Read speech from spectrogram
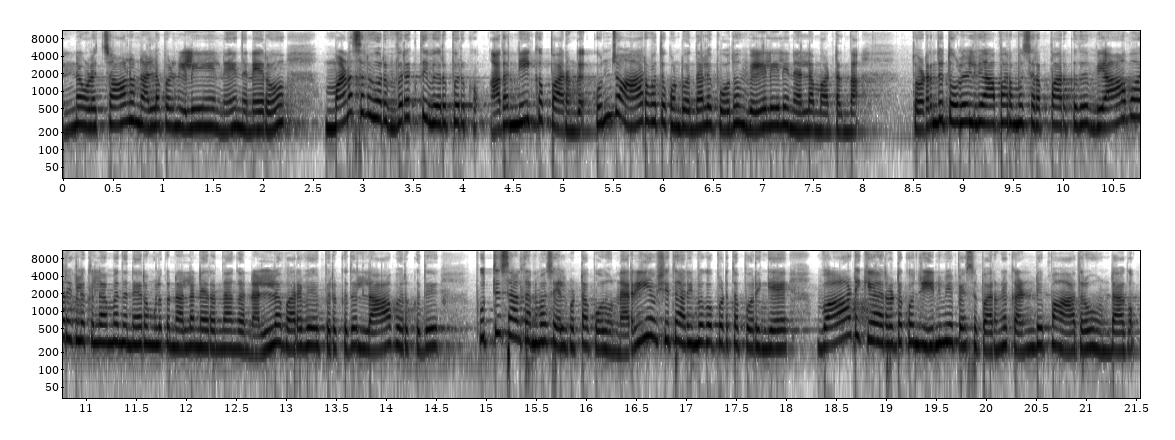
என்ன உழைச்சாலும் நல்ல பலன் இல்லையேன்னு இந்த நேரம் மனசில் ஒரு விரக்தி வெறுப்பு இருக்கும். அதை நீக்க பாருங்கள் கொஞ்சம் ஆர்வத்தை கொண்டு வந்தாலே போதும். வேலையிலே நல்ல மாற்றம் தான் தொடர்ந்து தொழில் வியாபாரமும் சிறப்பாக இருக்குது. வியாபாரிகளுக்கு எல்லாமே இந்த நேரம் உங்களுக்கு நல்ல நேரம் தாங்க. நல்ல வரவேற்பு இருக்குது லாபம் இருக்குது. புத்திசாலித்தனமாக செயல்பட்டால் போதும். நிறைய விஷயத்தை அறிமுகப்படுத்த போகிறீங்க வாடிக்கையாளர்கிட்ட கொஞ்சம் இனிமையாக பேச பாருங்கள் கண்டிப்பாக ஆதரவு உண்டாகும்.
